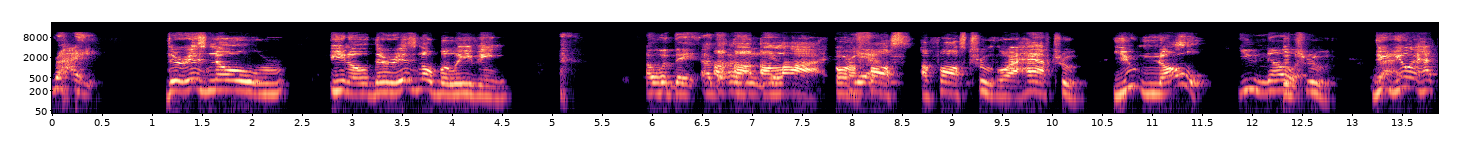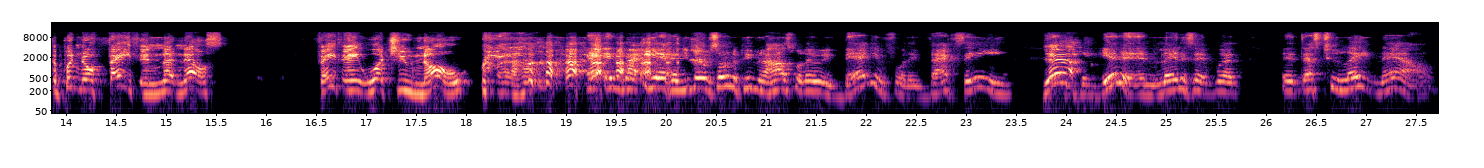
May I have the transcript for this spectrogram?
Right. there is no, you know, there is no believing Or would they? a, a, a lie or a Yeah. false a false truth or a half truth. You know You know the it. truth. You, Right. you don't have to put no faith in nothing else. Faith ain't what you know. Uh-huh. And, and my- yeah, because you remember some of the people in the hospital, they were begging for the vaccine yeah, to get it. And the lady said, well, it, that's too late now.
